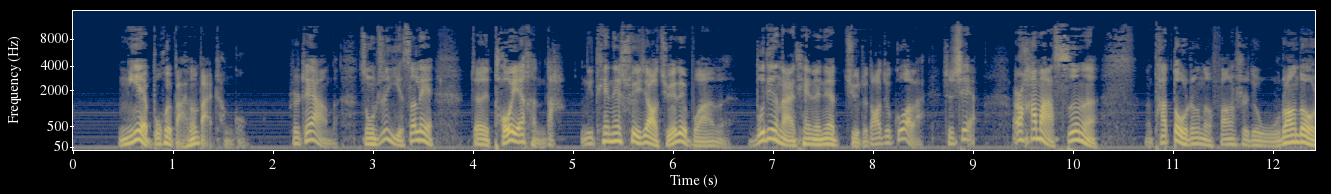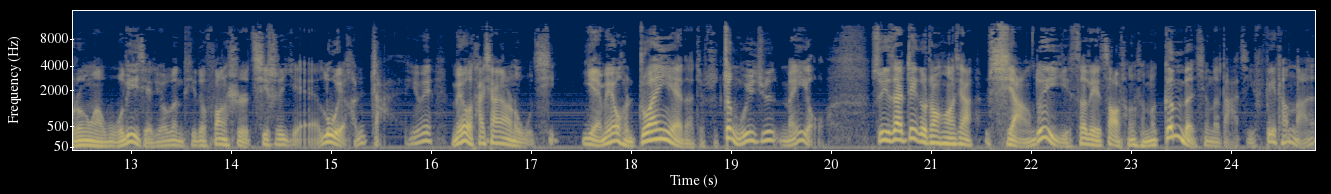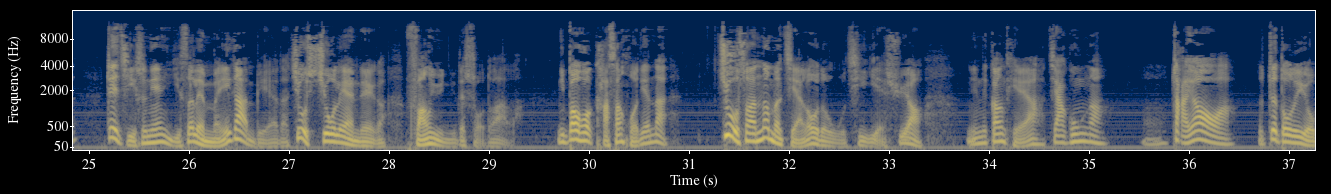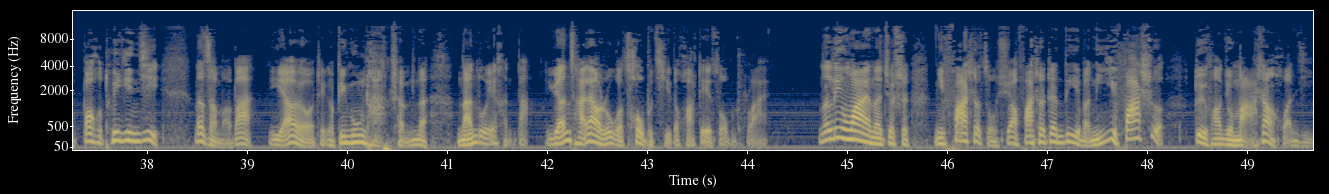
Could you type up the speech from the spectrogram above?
你也不会百分百成功，是这样的。总之，以色列这头也很大，你天天睡觉绝对不安稳，不定哪天人家举着刀就过来，是这样。而哈马斯呢？他斗争的方式就武装斗争嘛，武力解决问题的方式其实也路也很窄，因为没有太像样的武器，也没有很专业的就是正规军没有，所以在这个状况下，想对以色列造成什么根本性的打击非常难。这几十年以色列没干别的，就修炼这个防御你的手段了。你包括卡桑火箭弹，就算那么简陋的武器，也需要你那钢铁啊、加工啊、炸药啊。这都得有，包括推进剂，那怎么办？也要有这个兵工厂 什么的，难度也很大。原材料如果凑不齐的话，这也做不出来。那另外呢，就是你发射总需要发射阵地吧？你一发射，对方就马上还击，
